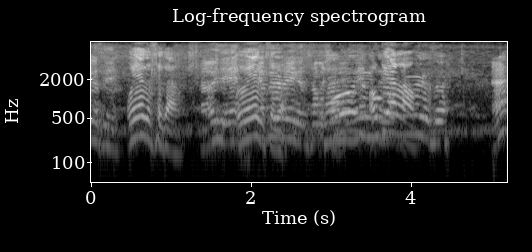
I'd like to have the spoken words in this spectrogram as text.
গেছে। হয়ে গেছে গা। হ্যাঁ, গেছে। উঠে এলাম। হ্যাঁ?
